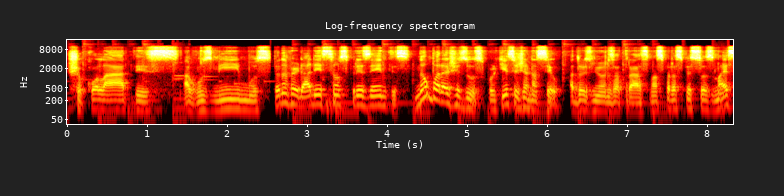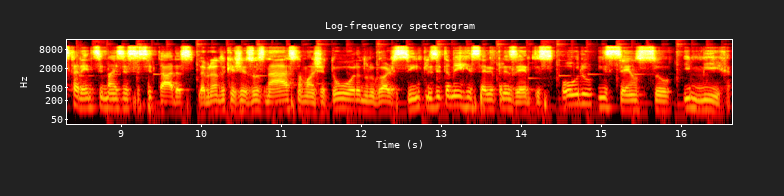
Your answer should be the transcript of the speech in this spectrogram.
chocolates, alguns mimos. Então, na verdade, esses são os presentes. Não para Jesus, porque esse já nasceu há dois mil anos atrás, mas para as pessoas mais carentes e mais necessitadas. Lembrando que Jesus nasce numa manjedoura, no lugar simples e também recebe presentes: ouro, incenso e mirra.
